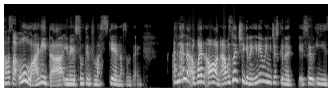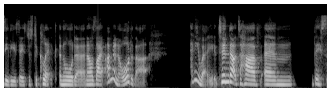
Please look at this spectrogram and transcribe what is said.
I was like, oh, I need that, you know, something for my skin or something. And then I went on. I was literally going to, you know, when you're just going to, it's so easy these days just to click and order. And I was like, I'm going to order that. Anyway, it turned out to have um, this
